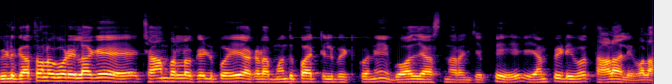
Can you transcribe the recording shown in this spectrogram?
వీళ్ళు గతంలో కూడా ఇలాగే ఛాంబర్లోకి వెళ్ళిపోయి అక్కడ మందు పార్టీలు పెట్టుకొని గోల్ చేస్తున్నారని చెప్పి ఎంపీడీఓ తాళాలు ఇవ్వాల.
